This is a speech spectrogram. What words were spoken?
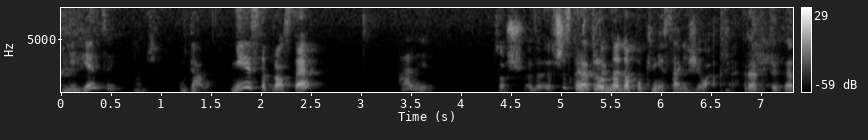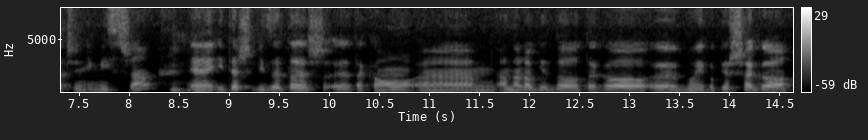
Mniej więcej nam się udało. Nie jest to proste, ale cóż, wszystko jest trudne, dopóki nie stanie się łatwe. Praktyka czyni mistrza. E, Mhm. I też widzę też e, taką analogię do tego e, mojego pierwszego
